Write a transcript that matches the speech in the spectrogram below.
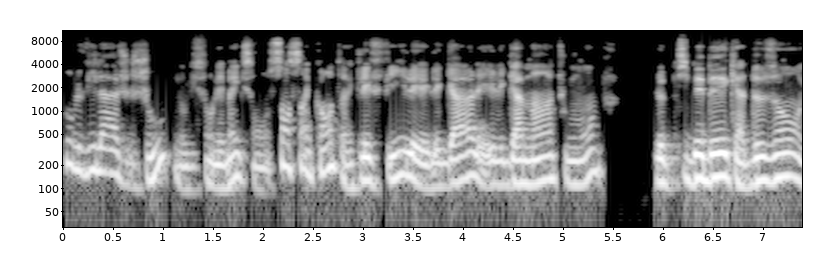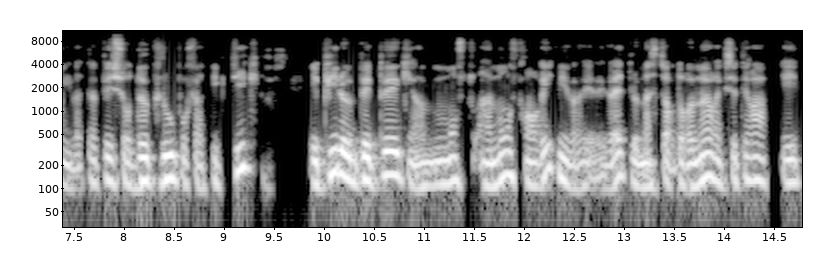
tout le village joue. Donc, ils sont, les mecs, ils sont 150 avec les filles, les, les gars, les, les gamins, tout le monde. le petit bébé qui a deux ans, il va taper sur deux clous pour faire tic-tic. Et puis le pépé qui est un monstre, en rythme, il va, il va être le master drummer, etc. Et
